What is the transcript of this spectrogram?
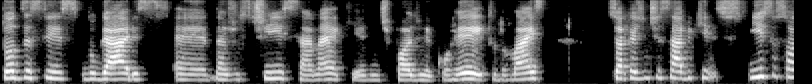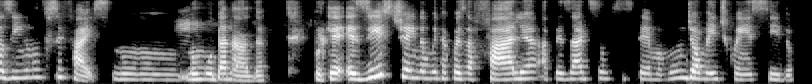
todos esses lugares é, da justiça, né, que a gente pode recorrer e tudo mais, só que a gente sabe que isso sozinho não se faz, não, não, não muda nada, porque existe ainda muita coisa falha, apesar de ser um sistema mundialmente conhecido,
